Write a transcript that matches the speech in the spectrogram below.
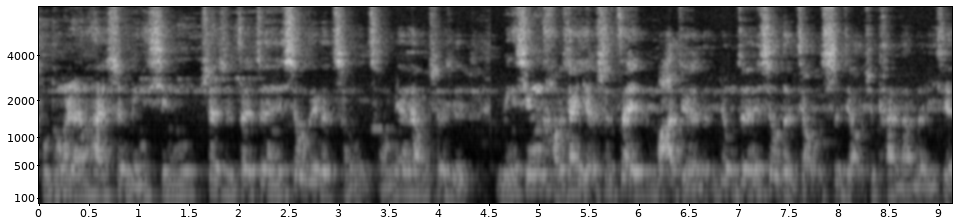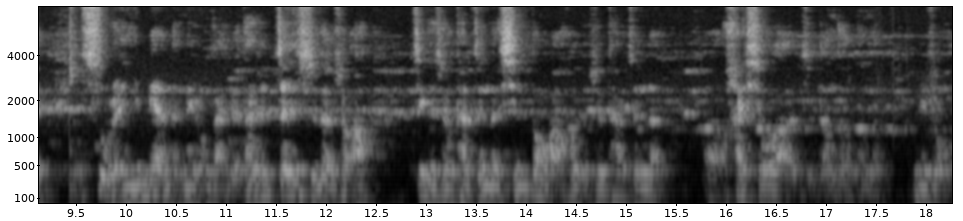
普通人还是明星，确实在真人秀这个层层面上，确实明星好像也是在挖掘用真人秀的角视角去看他的一些素人一面的那种感觉。他是真实的说啊，这个时候他真的心动啊，或者是他真的。呃，害羞啦，就，等等等等，那种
